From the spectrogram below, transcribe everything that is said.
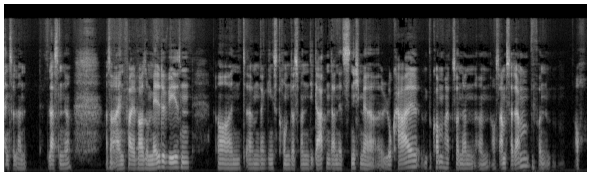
einzulassen lassen. Ne? Also ein Fall war so Meldewesen und ähm, dann ging es darum, dass man die Daten dann jetzt nicht mehr lokal bekommen hat, sondern ähm, aus Amsterdam von auch,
